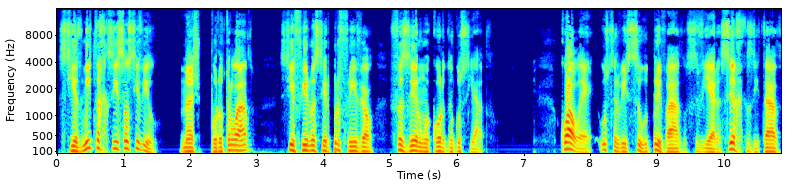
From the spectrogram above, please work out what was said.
se admite a requisição civil, mas, por outro lado, se afirma ser preferível fazer um acordo negociado. Qual é o serviço de saúde privado, se vier a ser requisitado,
